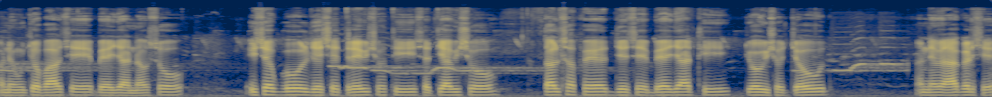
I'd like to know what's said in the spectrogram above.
અને ઊંચો ભાવ છે બે હજાર નવસો. ઈસબગુલ જે છે ત્રેવીસોથી સત્યાવીસો. તલ સફેદ જે છે બે હજારથી ચોવીસો ચૌદ. અને હવે આગળ છે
